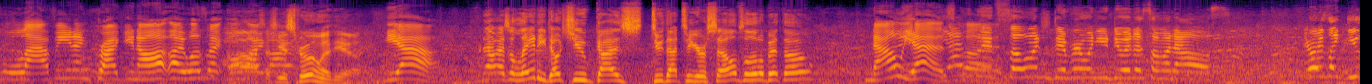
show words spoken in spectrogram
laughing and cracking up. I was like, oh my Ah, so god. she was screwing with you. yeah. Now, as a lady, don't you guys do that to yourselves a little bit though? Now, yes. Yes, but- but it's so much different when you do it to someone else. You're always like, do you,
